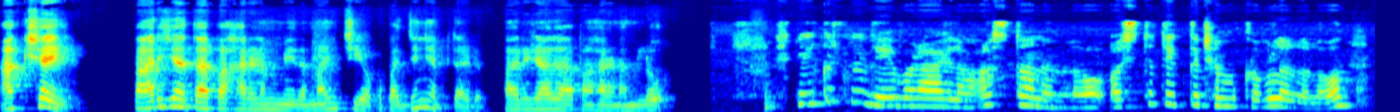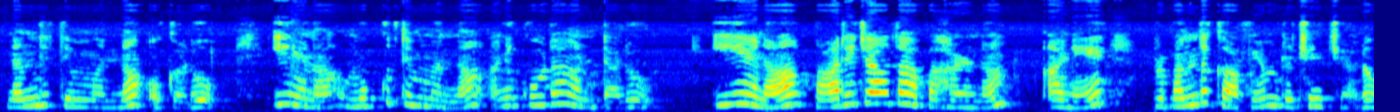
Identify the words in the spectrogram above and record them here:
అక్షయ్ పారిజాతాపహరణం మీద మంచి ఒక పద్యం చెప్తాడు. పారిజాతాపహరణంలో శ్రీకృష్ణదేవరాయల ఆస్థానంలో అష్టదిగ్గజము కవులలో నంది తిమ్మన్న ఒకడు. ఈయన ముక్కు తిమ్మన్న అని కూడా అంటాడు ఈయన పారిజాత అపహరణం అనే ప్రబంధ కావ్యం రచించాడు.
